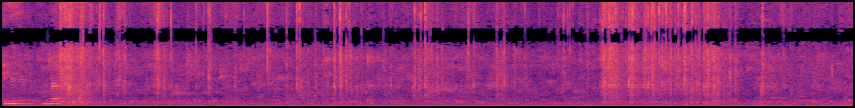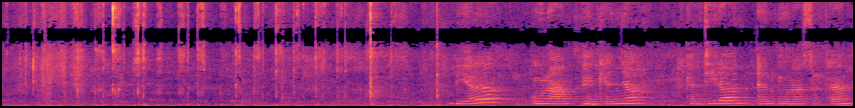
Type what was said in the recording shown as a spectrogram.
y mezcla. Viene una pequeña cantidad en una sartén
